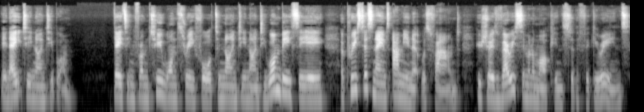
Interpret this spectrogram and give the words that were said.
in 1891. Dating from 2134 to 1991 BCE, a priestess named Amunet was found, who shows very similar markings to the figurines.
